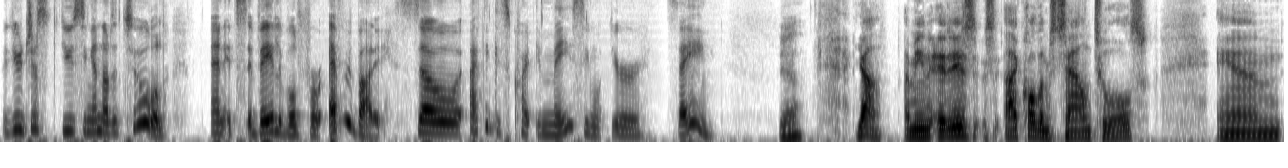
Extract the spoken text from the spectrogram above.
But you're just using another tool and it's available for everybody. So I think it's quite amazing what you're saying. Yeah. Yeah. I mean, it is, I call them sound tools. And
